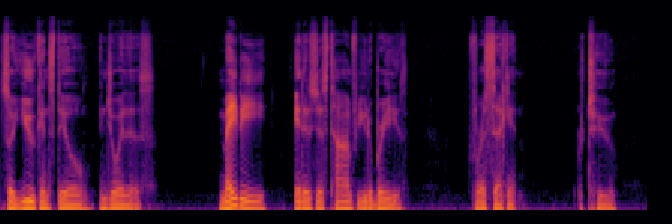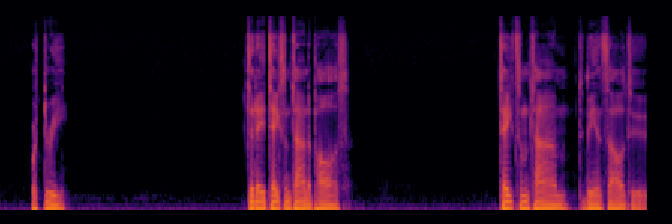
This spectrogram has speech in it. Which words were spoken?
so you can still enjoy this. Maybe it is just time for you to breathe for a second or two or three. Today, take some time to pause. Take some time to be in solitude.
